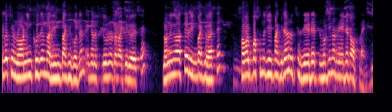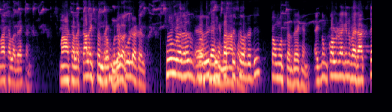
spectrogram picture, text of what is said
ঠিক হচ্ছে নর্নিং খুঁজেন বা রিং পাখি খুঁজেন এখানে দুটো পাখি রয়েছে। নর্নিংও আছে রিং পাখিও আছে। সবার পছন্দ যে পাখিটা হচ্ছে রেডেড রেড রেডেড অফলাইন মাশাল্লাহ দেখেন। মাশাল্লাহ কালেকশন দেখেন ফুল অ্যাডেল ফুল পাচ্ছে অলরেডি চমৎকার দেখেন। একদম কলরা কিনে ভাই রাখছে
